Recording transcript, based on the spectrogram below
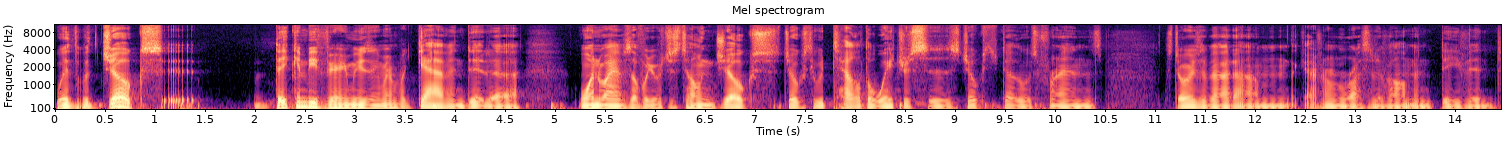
with with jokes, uh, they can be very amusing. I remember Gavin did uh, one by himself where he was just telling jokes, jokes he would tell the waitresses, jokes he would tell to his friends, stories about um the guy from Arrested Development, David.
